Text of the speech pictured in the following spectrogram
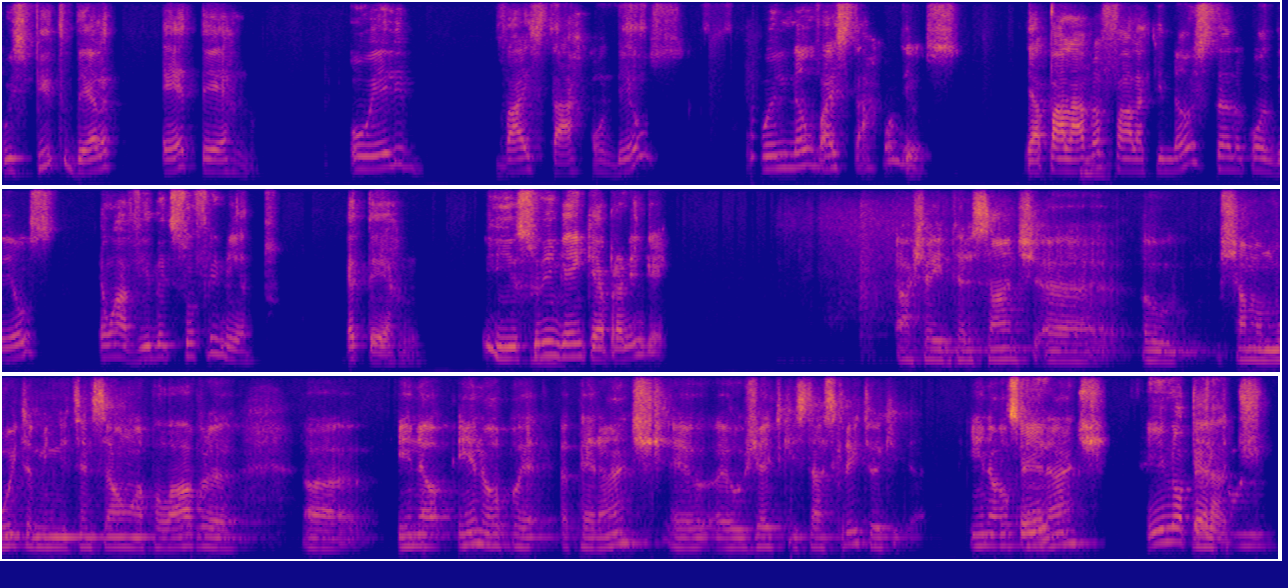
o espírito dela é eterno. Ou ele vai estar com Deus, ou ele não vai estar com Deus. E a palavra uhum. fala que não estando com Deus é uma vida de sofrimento eterno. E isso uhum. ninguém quer para ninguém achei interessante, uh, chama muito a minha atenção a palavra uh, inoperante, é, é, o jeito que está escrito aqui, inoperante. Sim, inoperante.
